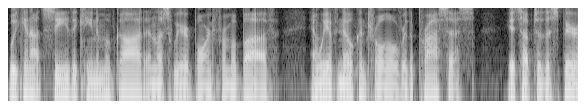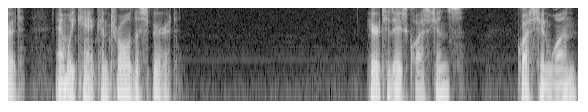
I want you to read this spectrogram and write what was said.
We cannot see the kingdom of God unless we are born from above, and we have no control over the process. It's up to the Spirit, and we can't control the Spirit. Here are today's questions. Question 1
